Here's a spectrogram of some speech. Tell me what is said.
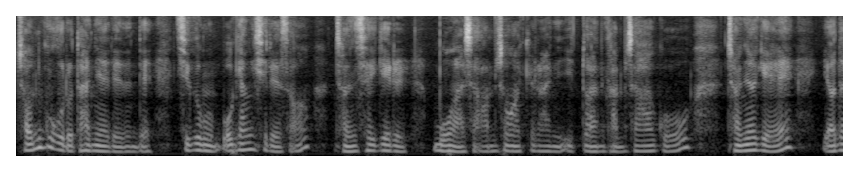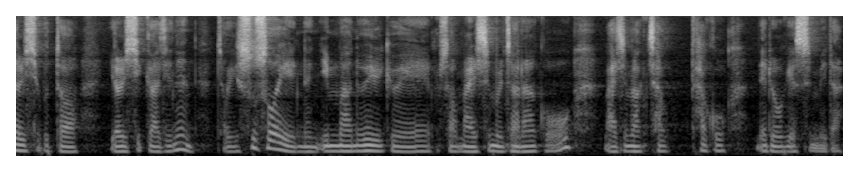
전국으로 다녀야 되는데 지금은 목양실에서 전 세계를 모아서 암송학교를 하니 이 또한 감사하고 저녁에 8시부터 10시까지는 저기 수소에 있는 임마누엘 교회에서 말씀을 전하고 마지막 차 타고 내려오겠습니다.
